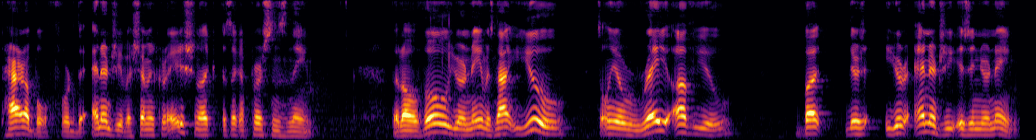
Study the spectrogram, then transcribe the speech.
parable for the energy of Hashem in creation like, is like a person's name. That although your name is not you, it's only a ray of you, but your energy is in your name.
